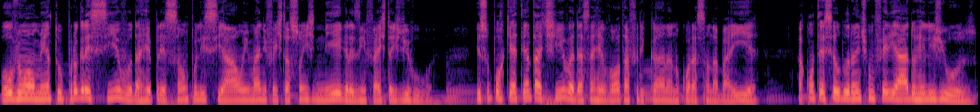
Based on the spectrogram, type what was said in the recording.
houve um aumento progressivo da repressão policial em manifestações negras em festas de rua. Isso porque a tentativa dessa revolta africana no coração da Bahia aconteceu durante um feriado religioso,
